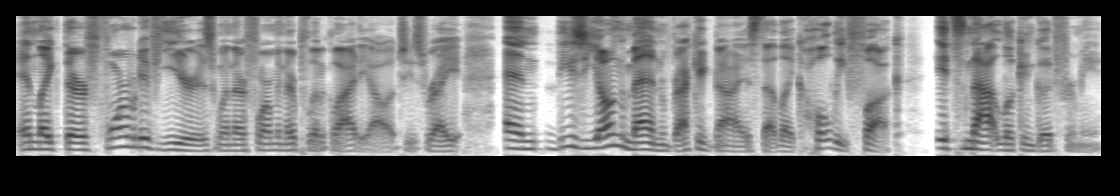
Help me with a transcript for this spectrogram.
in like their formative years when they're forming their political ideologies, right? And these young men recognize that like holy fuck, it's not looking good for me.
